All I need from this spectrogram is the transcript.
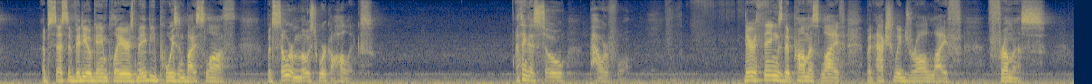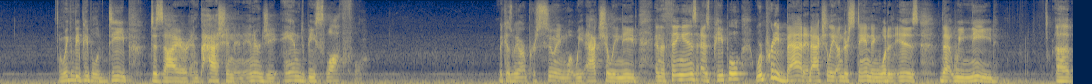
Obsessive video game players may be poisoned by sloth, but so are most workaholics. I think that's so powerful. There are things that promise life, but actually draw life from us. And we can be people of deep desire and passion and energy and be slothful because we aren't pursuing what we actually need. And the thing is, as people, we're pretty bad at actually understanding what it is that we need. Uh,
